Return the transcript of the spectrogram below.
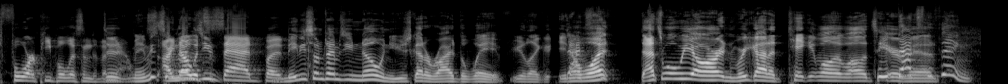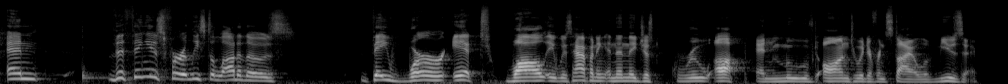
four people listen to them Dude, now. maybe I know sometimes it's you- sad, but Maybe sometimes you know and you just got to ride the wave. You're like, you know what? the- That's what we are, and we got to take it while while it's here, That's man. the thing. And the thing is, for at least a lot of those, they were it while it was happening, and then they just grew up and moved on to a different style of music.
